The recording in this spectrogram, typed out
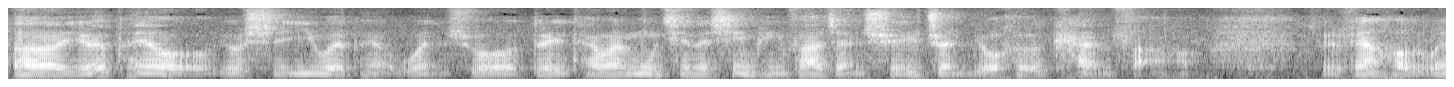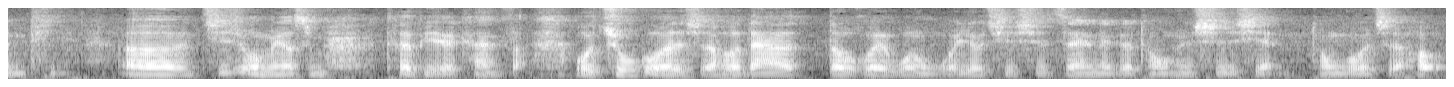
呃，有位朋友有十一位朋友问说，对台湾目前的性平发展水准有何看法？哈，这是非常好的问题。呃，其实我没有什么 特别的看法。我出国的时候，大家都会问我，尤其是在那个同婚视线通过之后，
